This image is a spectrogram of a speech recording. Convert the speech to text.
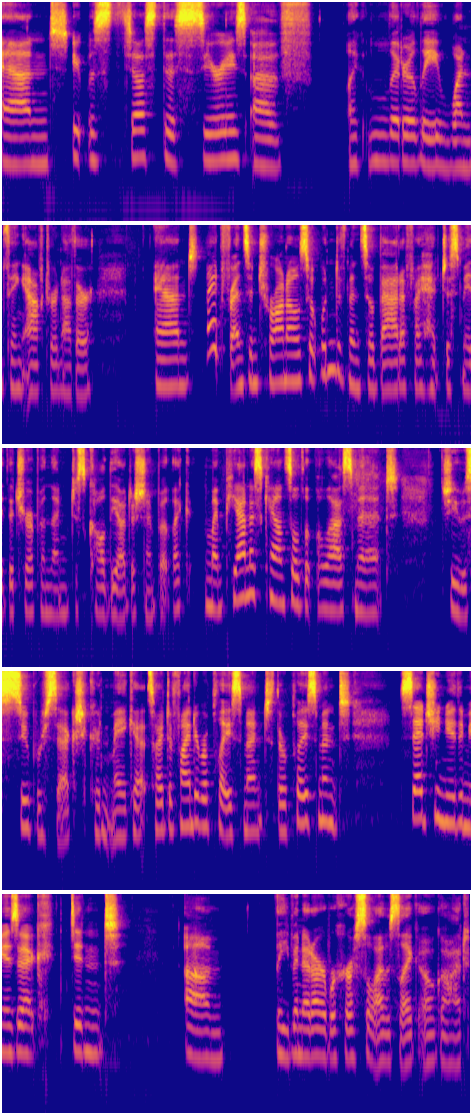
and it was just this series of like literally one thing after another. And I had friends in Toronto, so it wouldn't have been so bad if I had just made the trip and then just called the audition. But like my pianist canceled at the last minute. She was super sick. She couldn't make it. So I had to find a replacement. The replacement said she knew the music, didn't. Um, even at our rehearsal, I was like, oh God.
